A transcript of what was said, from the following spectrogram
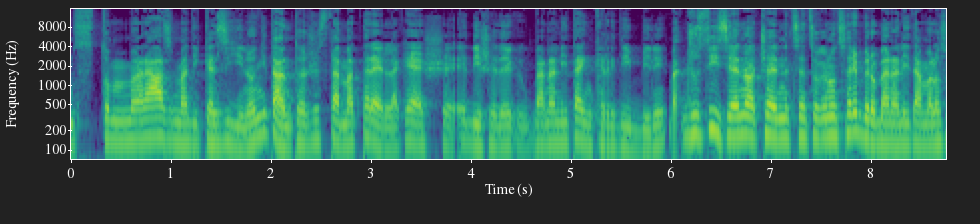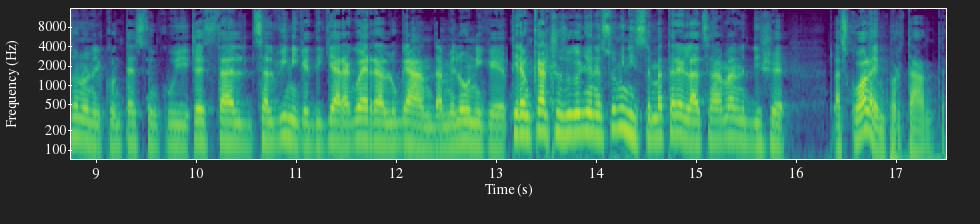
sto marasma di casino, ogni tanto c'è sta Mattarella che esce e dice delle banalità incredibili, ma giustizia, no, cioè nel senso che non sarebbero banalità, ma lo sono nel contesto in cui c'è sta Salvini che dichiara guerra all'Uganda, Meloni che tira un calcio sui coglioni al suo ministro e Mattarella alza la mano e dice la scuola è importante.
